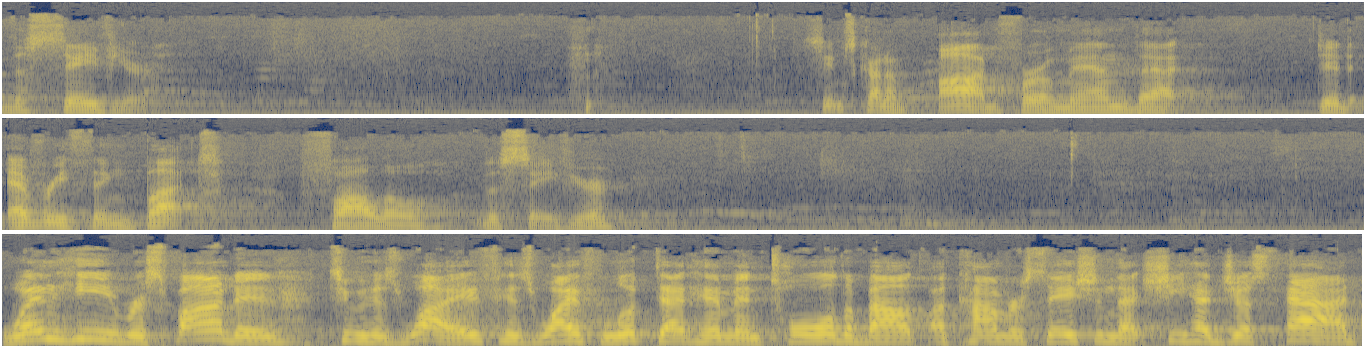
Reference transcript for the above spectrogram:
the Savior. Seems kind of odd for a man that did everything but follow the Savior. When he responded to his wife, his wife looked at him and told about a conversation that she had just had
